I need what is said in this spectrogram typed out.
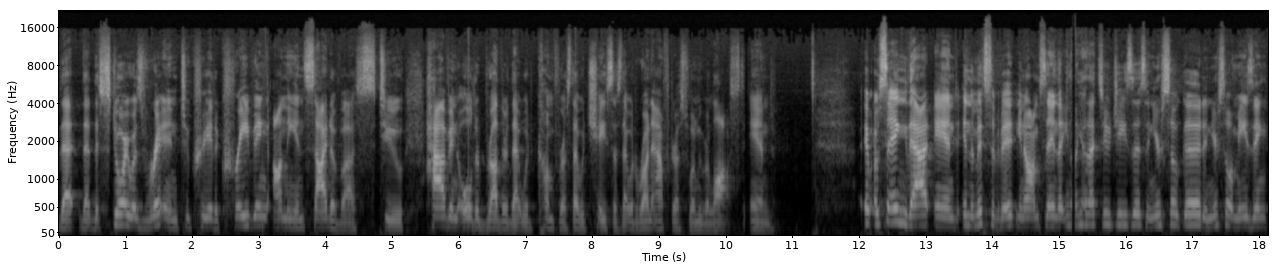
that, that this story was written to create a craving on the inside of us to have an older brother that would come for us, that would chase us, that would run after us when we were lost. And I was saying that, and in the midst of it, you know, I'm saying that, you know, yeah, that's you, Jesus, and you're so good, and you're so amazing.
